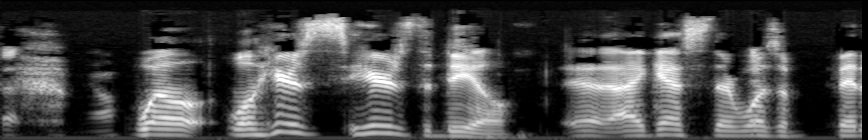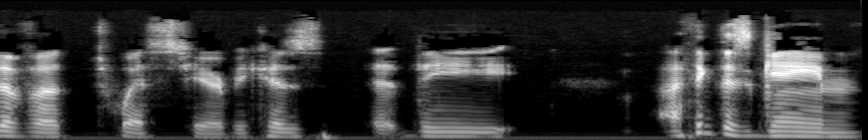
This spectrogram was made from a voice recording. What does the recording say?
That, you know. well, well, here's here's the deal. Uh, I guess there was a bit of a twist here because uh, the I think this game.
